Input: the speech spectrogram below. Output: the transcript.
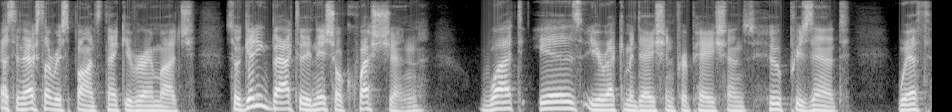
that's an excellent response. Thank you very much. So, getting back to the initial question, what is your recommendation for patients who present with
